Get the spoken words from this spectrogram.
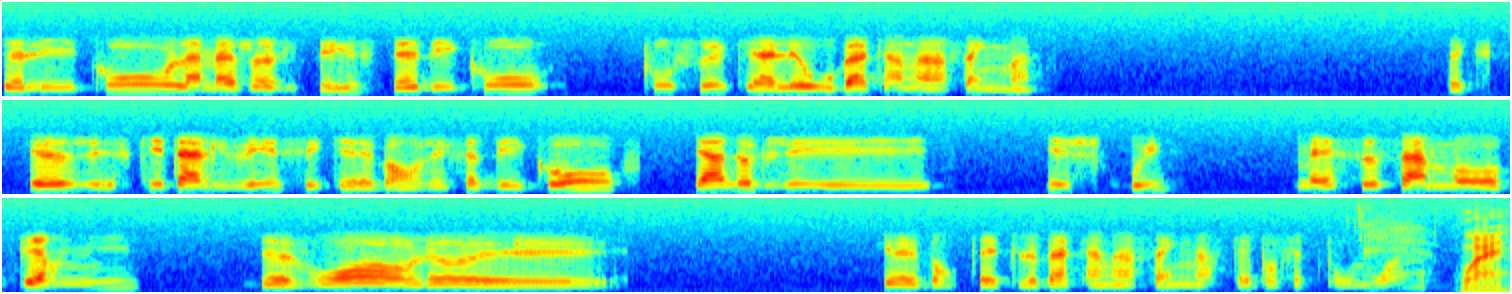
que les cours, la majorité, c'était des cours pour ceux qui allaient au bac en enseignement. Ce, que ce qui est arrivé, c'est que, bon, j'ai fait des cours. Il y en a que j'ai échoué. Mais ça, ça m'a permis de voir là euh, que bon, peut-être le bac en enseignement, c'était pas fait pour moi. Ouais,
